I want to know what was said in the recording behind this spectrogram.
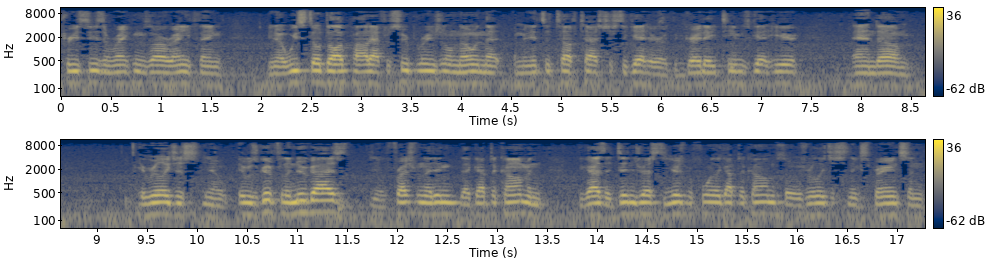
preseason rankings are or anything, you know, we still dogpiled after Super Regional, knowing that. I mean, it's a tough task just to get here. The grade eight teams get here, and um, it really just you know it was good for the new guys, you know, freshmen that didn't that got to come, and the guys that didn't dress the years before they got to come. So it was really just an experience, and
